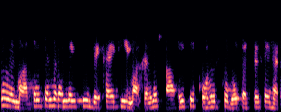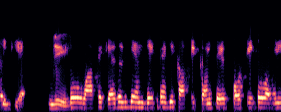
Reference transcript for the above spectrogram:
तो हिमाचल के अंदर हमने चीज़ देखा है कि हिमाचल ने स्टार्टिंग से कोविड को बहुत अच्छे से हैंडल किया है। जी। तो वहाँ पे केसेस भी हम देख रहे हैं कि काफ़ी कम थे। फोर्टी तो अभी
